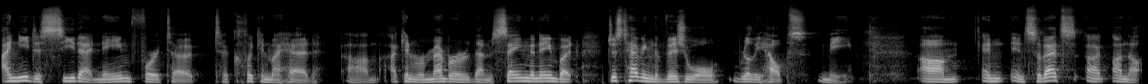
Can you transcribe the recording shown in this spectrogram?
I need to see that name for it to to click in my head. Um, I can remember them saying the name, but just having the visual really helps me. Um, and and so that's uh, on the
